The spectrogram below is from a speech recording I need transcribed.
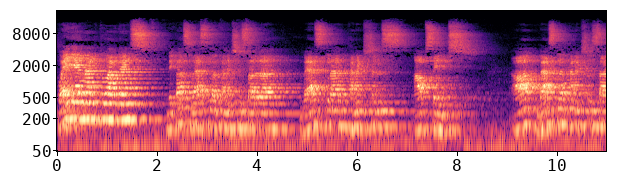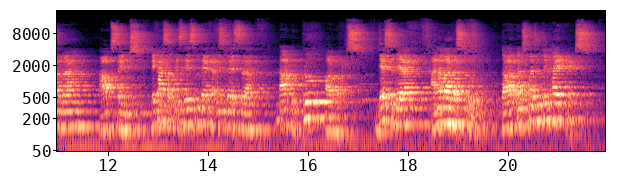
Why they are not true organs? Because vascular connections are the vascular connections absent. Or vascular connections are the absent. Because of this reason they are considered as uh, not true organs. Just they are analogous to the organs present in plates.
